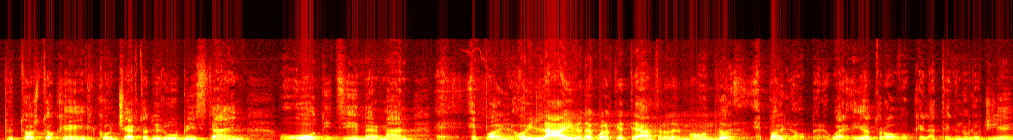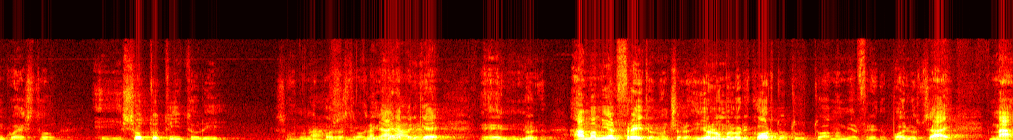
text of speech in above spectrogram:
piuttosto che il concerto di Rubinstein o di Zimmerman e, e poi l'opera. O il live da qualche teatro del mondo. E poi, e poi l'opera, guardi, io trovo che la tecnologia in questo, i sottotitoli sono una ah, cosa sì, straordinaria perché eh, non, Amami Alfredo, non io non me lo ricordo tutto, Amami Alfredo, poi lo sai, ma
